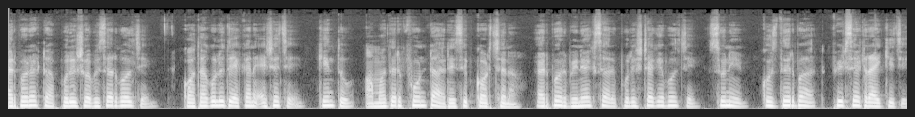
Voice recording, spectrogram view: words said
এরপর একটা পুলিশ অফিসার বলছে কথাগুলি তো এখানে এসেছে, কিন্তু আমাদের ফোনটা রিসিভ করছে না। এরপর বিনায়ক স্যার পুলিশটাকে বলছে, শুনি দের বাদ ফির সে ট্রাই কিজি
